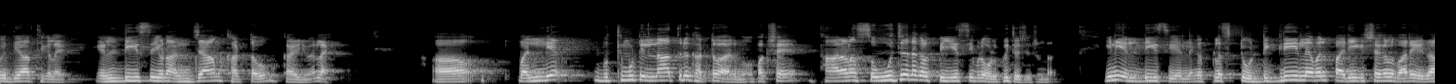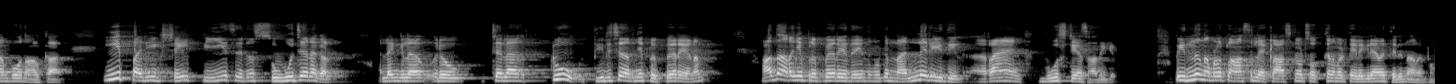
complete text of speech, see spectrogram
വിദ്യാർത്ഥികളെ എൽ ഡി സിയുടെ അഞ്ചാം ഘട്ടവും കഴിഞ്ഞു അല്ലേ? വലിയ ബുദ്ധിമുട്ടില്ലാത്തൊരു ഘട്ടമായിരുന്നു. പക്ഷേ ധാരാളം സൂചനകൾ പി എസ് സി ഇവിടെ ഒളിപ്പിച്ചു വെച്ചിട്ടുണ്ട്. ഇനി എൽ ഡി സി അല്ലെങ്കിൽ പ്ലസ് ടു ഡിഗ്രി ലെവൽ പരീക്ഷകൾ വരെ എഴുതാൻ പോകുന്ന ആൾക്കാർ ഈ പരീക്ഷയിൽ പി എസ് സി സൂചനകൾ അല്ലെങ്കിൽ ഒരു ചില ക്ലൂ തിരിച്ചറിഞ്ഞ് പ്രിപ്പയർ ചെയ്യണം. അതറിഞ്ഞ് പ്രിപ്പയർ ചെയ്തേ നിങ്ങൾക്ക് നല്ല രീതിയിൽ റാങ്ക് ബൂസ്റ്റ് ചെയ്യാൻ സാധിക്കും. അപ്പൊ ഇന്ന് നമ്മൾ ക്ലാസ്സിലെ ക്ലാസ് നോട്ട്സ് ഒക്കെ നമ്മൾ ടെലിഗ്രാമിൽ തരുന്നതാണ് കേട്ടോ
